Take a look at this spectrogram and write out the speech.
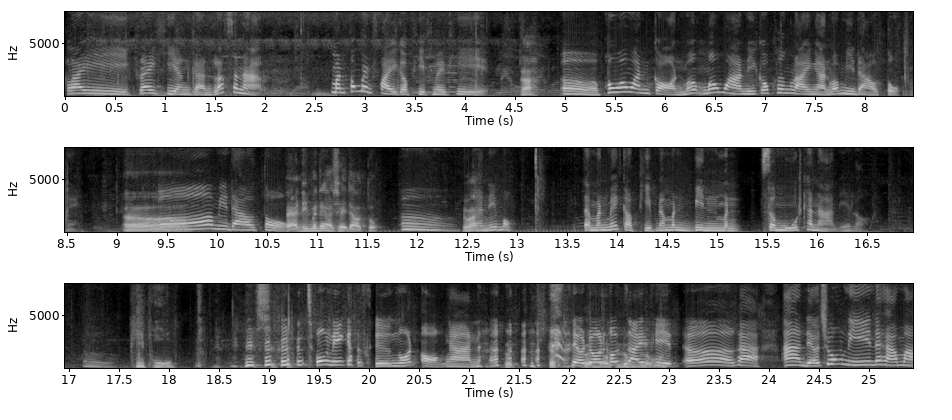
ใกล้ใกล้เคียงกัน ลักษณะ มันต้องเป็นไฟกระพริบไหมพี่นะเออเพราะว่าวันก่อนเมื่อเมื่อวานนี้ก็เพิ่งรายงานว่ามีดาวตกไงเอเอออ มีดาวตกแต่อันนี้ไม่น่าใช่ดาวตก เออใช่ไหม แต่อันนี้บอก แต่มันไม่กระพริบนะมันบินมันสมูทขนาดนี้เหรอเออผีโพง ช่วงนี้กระสืองดออกงานนะเดี๋ยวโดนเข้าใจผิด เออค่ะอะ เดี๋ยวช่วงนี้นะคะมา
